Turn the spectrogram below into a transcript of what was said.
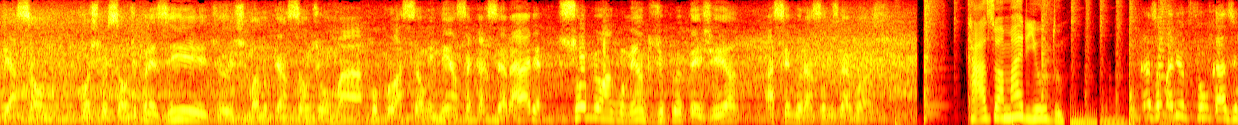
criação, construção de presídios, manutenção de uma população imensa carcerária, sob o argumento de proteger a segurança dos negócios. Caso Amarildo. O caso Amarildo foi um caso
